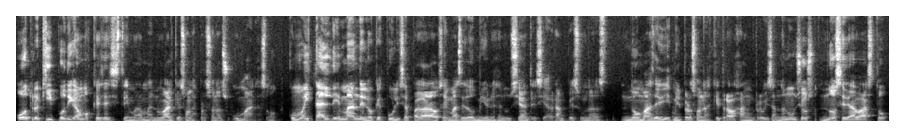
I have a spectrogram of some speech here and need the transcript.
otro equipo, digamos, que es el sistema manual, que son las personas humanas. ¿no? Como hay tal demanda en lo que es publicidad pagada, hay más de 2 millones de anunciantes y habrán pues unas no más de 10.000 personas que trabajan revisando anuncios, no se da abasto.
